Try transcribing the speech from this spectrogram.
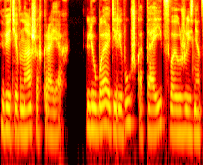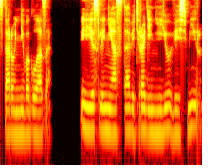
Ведь и в наших краях любая деревушка таит свою жизнь от стороннего глаза. И если не оставить ради нее весь мир,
